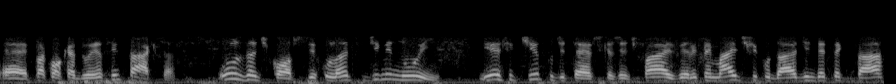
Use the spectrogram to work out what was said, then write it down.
é, para qualquer doença intacta. Os anticorpos circulantes diminuem. E esse tipo de teste que a gente faz, ele tem mais dificuldade em detectar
